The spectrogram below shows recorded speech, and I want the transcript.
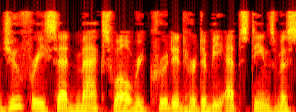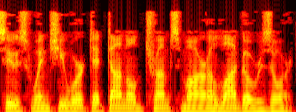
Giuffre said Maxwell recruited her to be Epstein's masseuse when she worked at Donald Trump's Mar-a-Lago resort.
